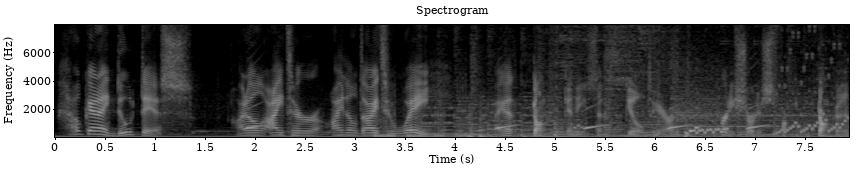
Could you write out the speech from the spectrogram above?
How can I do this? I don't either. I don't either way. I got don't get instant killed here. Pretty sure this fucking don't gonna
